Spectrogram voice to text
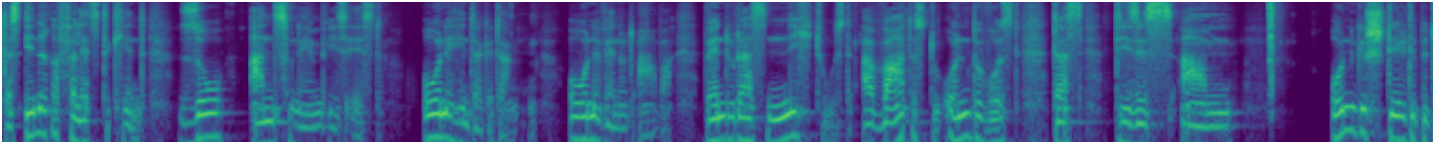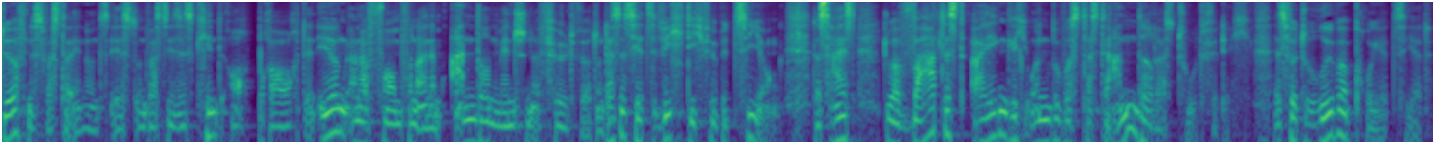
das innere verletzte Kind so anzunehmen, wie es ist, ohne Hintergedanken, ohne Wenn und Aber. Wenn du das nicht tust, erwartest du unbewusst, dass dieses ähm, ungestillte Bedürfnis, was da in uns ist und was dieses Kind auch braucht, in irgendeiner Form von einem anderen Menschen erfüllt wird. Und das ist jetzt wichtig für Beziehung. Das heißt, du erwartest eigentlich unbewusst, dass der andere das tut für dich. Es wird rüber projiziert.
